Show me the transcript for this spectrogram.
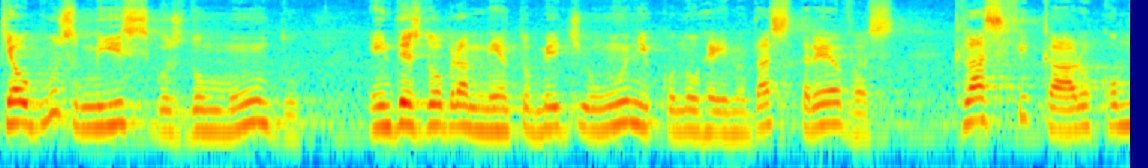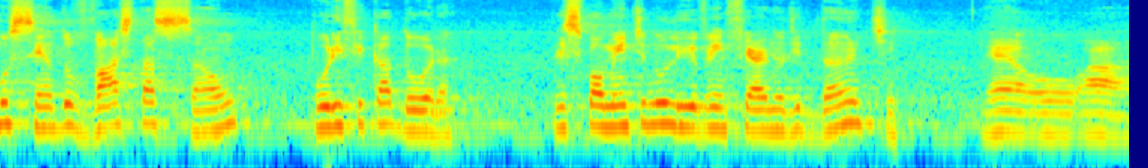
que alguns místicos do mundo, em desdobramento mediúnico no reino das trevas, classificaram como sendo vastação purificadora principalmente no livro Inferno de Dante, né, a,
